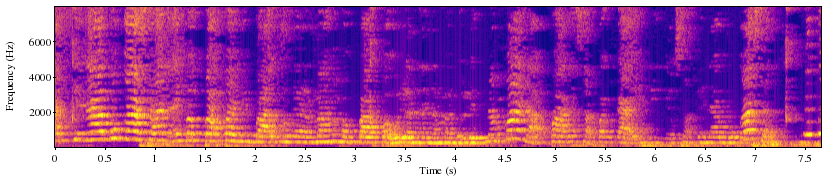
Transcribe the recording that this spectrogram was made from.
At kinabukasan ay magpapanibago na naman, magpapaulan na naman ulit ng mana para sa pagkain ninyo sa kinabukasan. Ito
